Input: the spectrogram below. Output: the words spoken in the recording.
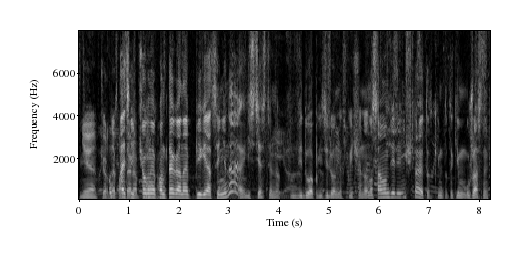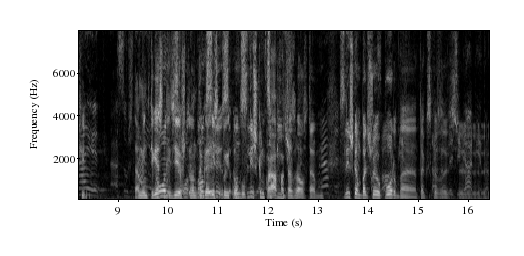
Не, черная Ну, кстати, пантера черная плохо. пантера, она переоценена, естественно, ввиду определенных причин, но на самом деле я не считаю это каким-то таким ужасным фильмом. Там интересная Он- идея, он- что он антагонист сли- по итогу он слишком прав типичный. оказался. Там слишком большой упор на, так сказать, э,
